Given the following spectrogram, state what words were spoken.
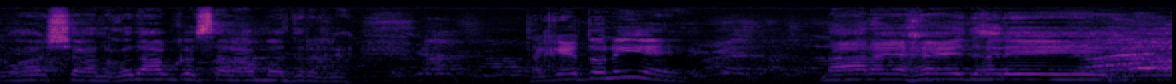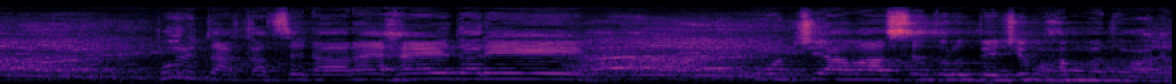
ماشاء اللہ خدا آپ کو سلامت رکھے۔ تھکے تو نہیں ہیں؟ نعرہ حیدری۔ پوری طاقت سے نعرہ حیدری۔ اونچی آواز سے درود بیجی محمد والے۔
